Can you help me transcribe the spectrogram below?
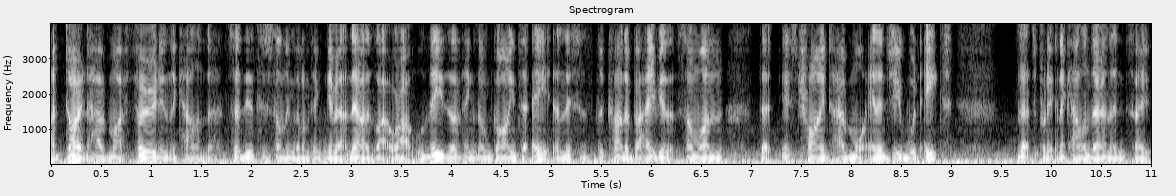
I don't have my food in the calendar. So this is something that I'm thinking about now is like, all right, well, these are the things I'm going to eat. And this is the kind of behavior that someone that is trying to have more energy would eat. Let's put it in a calendar and then say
